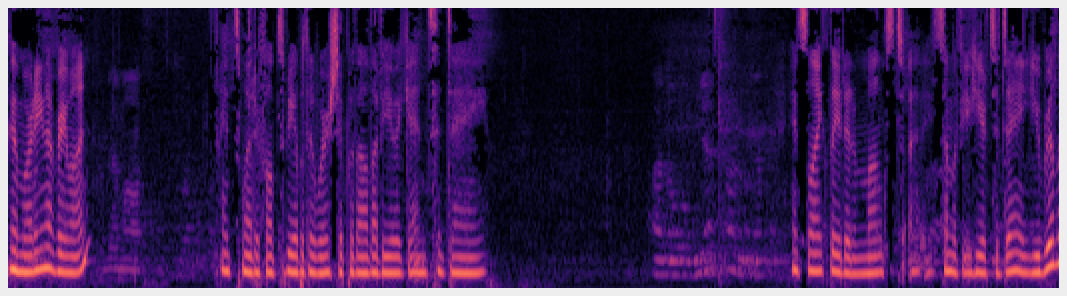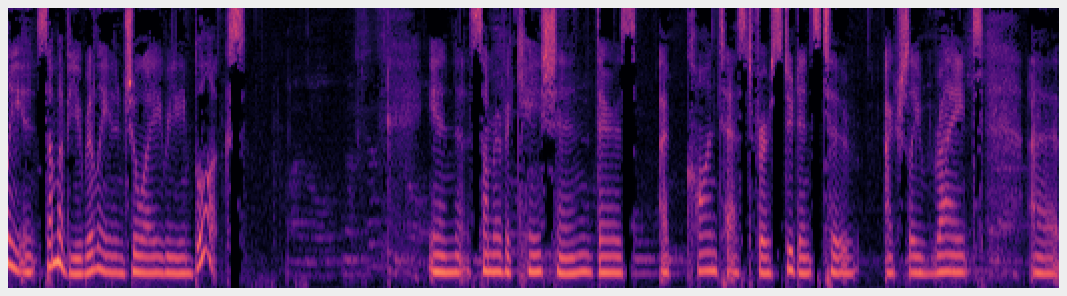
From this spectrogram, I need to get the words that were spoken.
Good morning, everyone. It's wonderful to be able to worship with all of you again today. It's likely that amongst uh, some of you here today, you really, some of you really enjoy reading books. In summer vacation, there's a contest for students to actually write uh,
